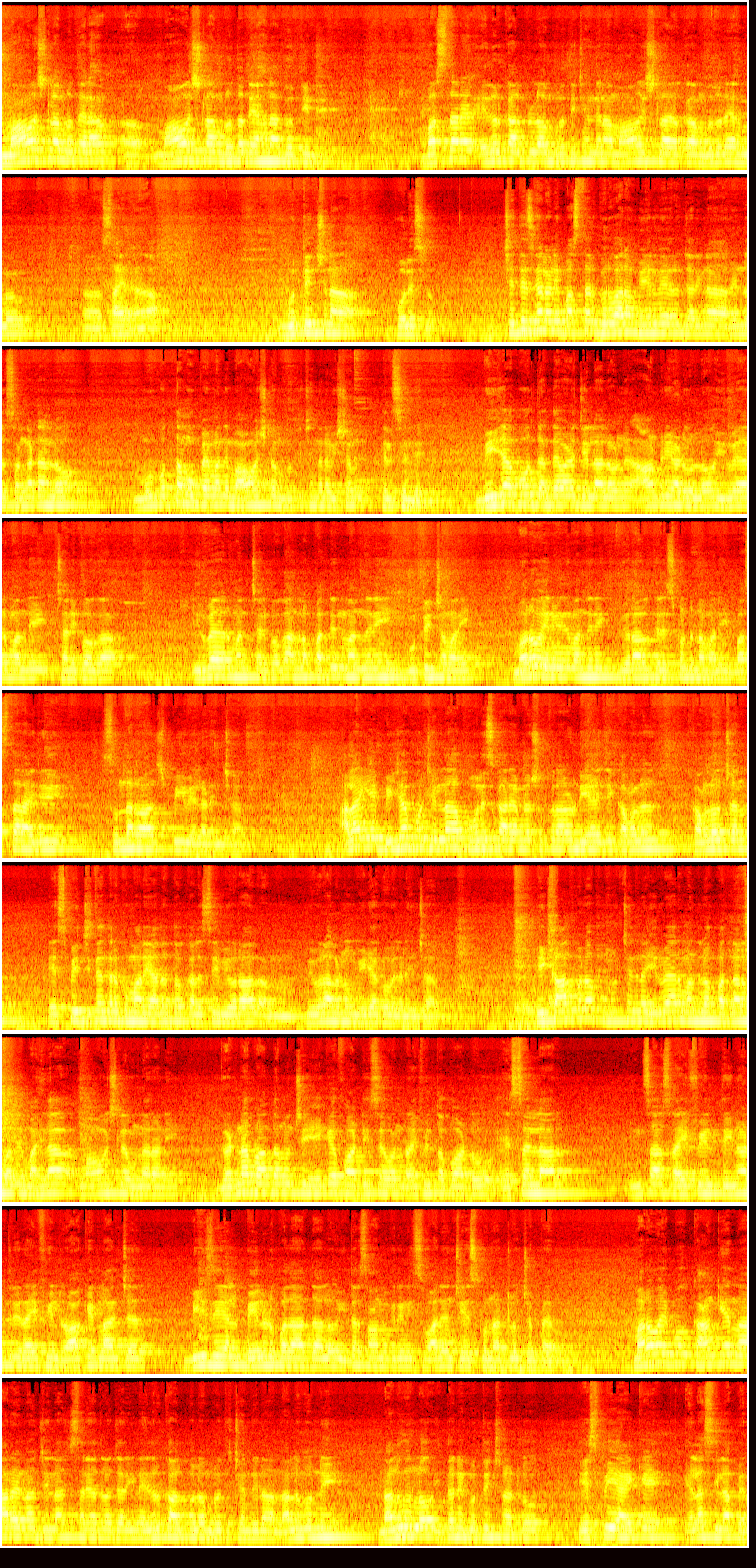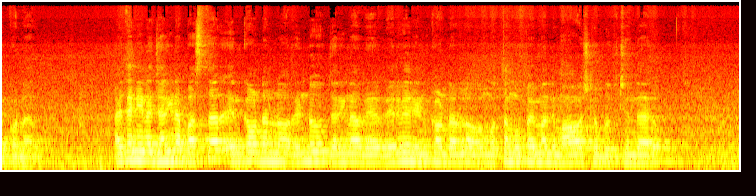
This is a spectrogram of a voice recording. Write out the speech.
మావోయిస్టుల మృత మావోయిస్టుల మృతదేహాల గుర్తింపు బస్తర్ ఎదుర్కాల్పులో మృతి చెందిన మావోయిస్టుల యొక్క మృతదేహాలు సై- గుర్తించిన పోలీసులు. ఛత్తీస్గఢ్లోని బస్తర్ గురువారం వేర్వేరు జరిగిన రెండు సంఘటనల్లో మొత్తం ముప్పై మంది మావోయిస్టులు మృతి చెందిన విషయం తెలిసిందే. బీజాపూర్ దంతేవాడ జిల్లాలోని ఆండ్రీ అడవుల్లో ఇరవై ఆరు మంది చనిపోగా ఇరవై ఆరు మంది చనిపోగా అందులో పద్దెనిమిది మందిని గుర్తించమని మరో ఎనిమిది మందిని వివరాలు తెలుసుకుంటున్నామని బస్తర్ ఐజీ సుందర్రాజ్ పి వెల్లడించారు. అలాగే బీజాపూర్ జిల్లా పోలీస్ కార్యాలయంలో శుక్రవారం డీఐజీ కమలో కమలోచన్ ఎస్పీ జితేంద్ర కుమార్ యాదవ్తో కలిసి వివరాలు వివరాలను మీడియాకు వెల్లడించారు. ఈ కాల్పులో మృతి చెందిన ఇరవై ఆరు మందిలో పద్నాలుగు మంది మహిళా మావోయిస్టులే ఉన్నారని ఘటనా ప్రాంతం నుంచి ఏకే ఫార్టీ సెవెన్ రైఫిల్తో పాటు SLR INSAS rifle three not three rifle rocket launcher BGL పేలుడు పదార్థాలు ఇతర సామగ్రిని స్వాధీనం చేసుకున్నట్లు చెప్పారు. మరోవైపు కాంకేర్ నారాయణ జిల్లా సరిహద్దులో జరిగిన ఎదురుకాల్పులో మృతి చెందిన నలుగురిని నలుగురిలో ఇద్దరిని గుర్తించినట్లు ఎస్పీ ఐకే ఎలసిలా పేర్కొన్నారు. అయితే నిన్న జరిగిన బస్తర్ ఎన్కౌంటర్లో రెండు జరిగిన వే- వేర్వేరు ఎన్కౌంటర్లో మొత్తం ముప్పై మంది మావోయిస్టులు మృతి చెందారు.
